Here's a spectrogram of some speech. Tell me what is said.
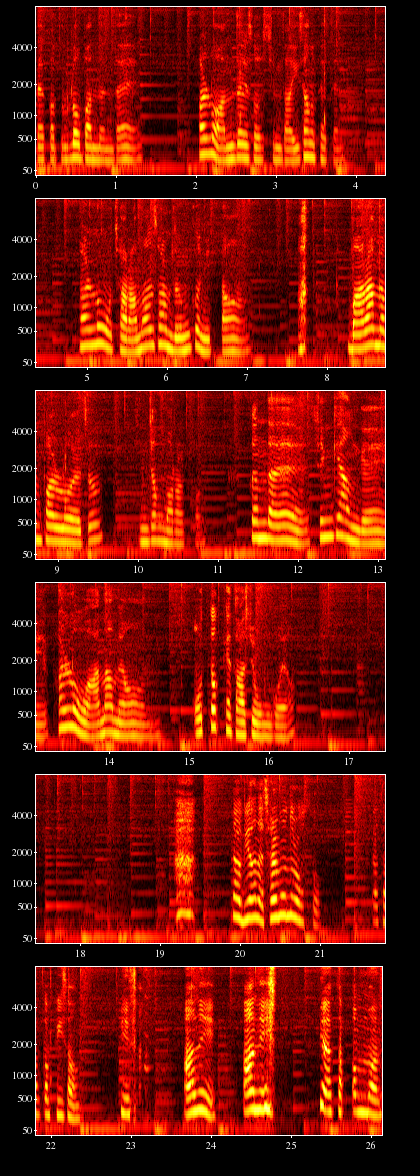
내가 눌러봤는데 팔로우 안 돼서 지금 나 이 상태 됨. 팔로우 잘 안 하는 사람도 은근 있다. 아, 말하면 팔로우 해줌? 진작 말할 걸. 근데 신기한 게 팔로우 안 하면 어떻게 다시 온 거야? 야 미안해 잘못 눌렀어. 야 잠깐 비상 비상 아니 아니 야 잠깐만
